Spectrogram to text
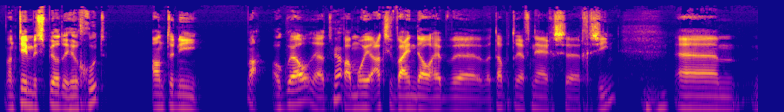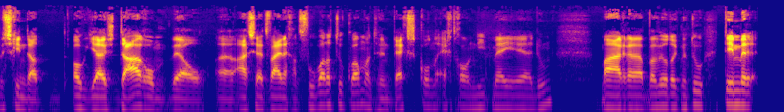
want Timber speelde heel goed. Anthony, nou, ook wel. Ja, een Ja. paar mooie acties. Wijndal hebben we wat dat betreft nergens eh, gezien. Ehm, misschien dat ook juist daarom wel eh AZ weinig aan het voetballen toe kwam. Want hun backs konden echt gewoon niet mee eh, doen. Maar waar wilde ik naartoe? Timber,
